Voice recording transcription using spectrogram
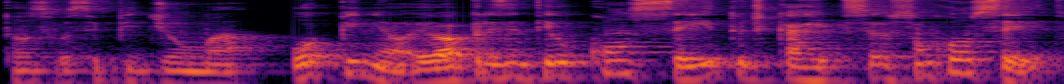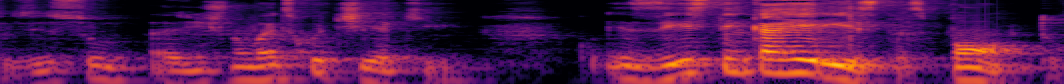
Então, se você pedir uma opinião, eu apresentei o conceito de carreira. São conceitos, isso a gente não vai discutir aqui. Existem carreiristas, ponto.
